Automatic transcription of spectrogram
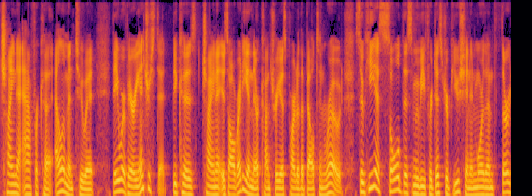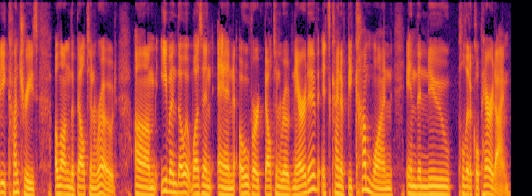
China Africa element to it, they were very interested because China is already in their country as part of the Belt and Road. So he has sold this movie for distribution in more than 30 countries along the Belt and Road. Um, even though it wasn't an overt Belt and Road narrative, it's kind of become one in the new political paradigm.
